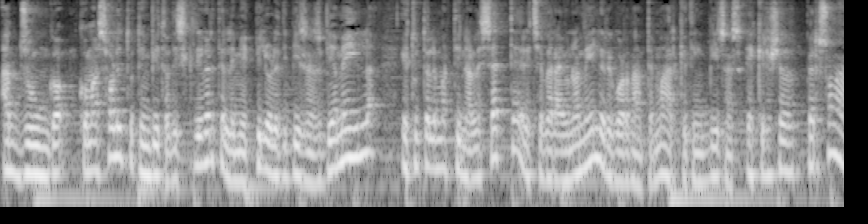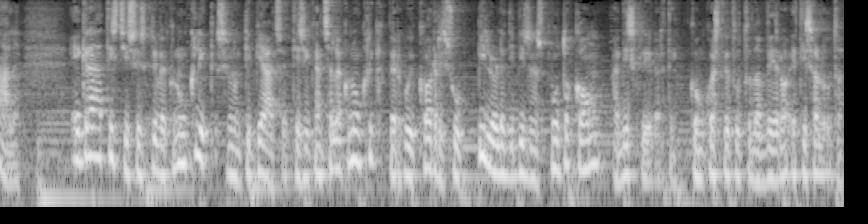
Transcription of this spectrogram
Aggiungo, come al solito ti invito ad iscriverti alle mie pillole di business via mail e tutte le mattine alle 7 riceverai una mail riguardante marketing, business e crescita personale. È gratis, ci si iscrive con un clic, se non ti piace ti si cancella con un clic, per cui corri su pilloledibusiness.com ad iscriverti. Con questo è tutto davvero e ti saluto.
